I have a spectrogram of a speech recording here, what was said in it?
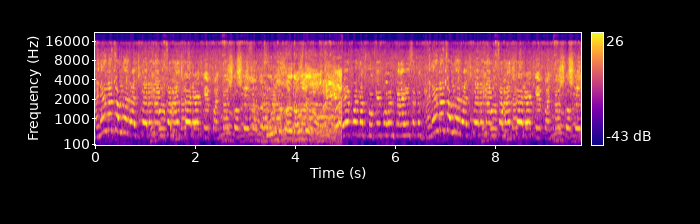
घाण्याला चालू आहे राजकारण आणि समाजकारण पन्नास टोके पन्नास टोके कोण काय हे सगळं घाण्याला चालू आहे राजकारण आणि समाजकारण. पन्नास टोके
